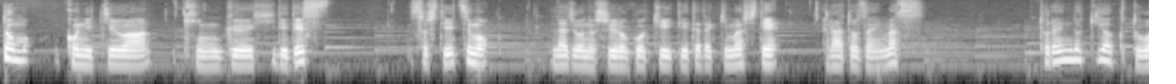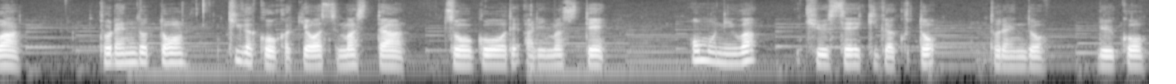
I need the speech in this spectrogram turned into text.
どうもこんにちはキングヒデです。そしていつもラジオの収録を聞いていただきましてありがとうございます。トレンド企画とはトレンドと企画を掛け合わせました造語でありまして主には旧世企画とトレンド流行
